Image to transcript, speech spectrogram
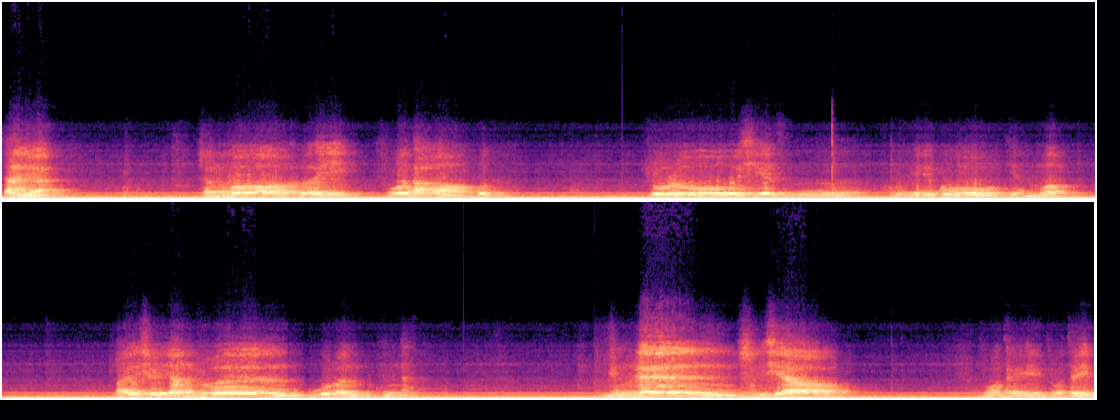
赞曰：生活何意说到不得？殊汝歇子悔不缄默。白雪阳春，无论平坦；迎人失笑，捉贼捉贼。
